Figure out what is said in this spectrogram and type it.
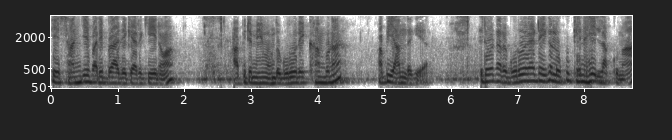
ඒ සංජේ පරිබ්‍රාජකයාට කියනවා අපිට මේ හොඳ ගුරුවරෙක් හම්බුණා. අපි යන්ද කියලා. එතකොට අර ගුරුවරයාට ඒක ලොකු කෙනෙහිල්ලක් වුණා.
